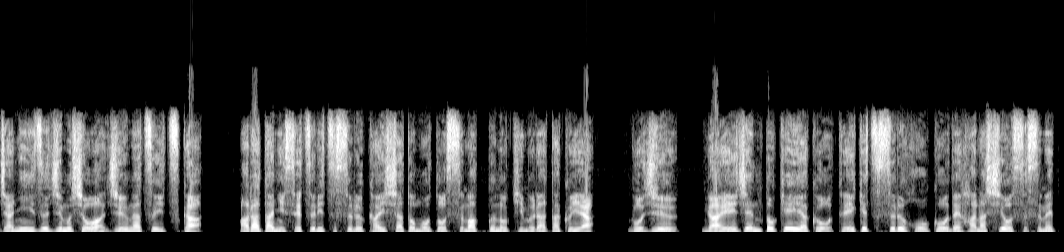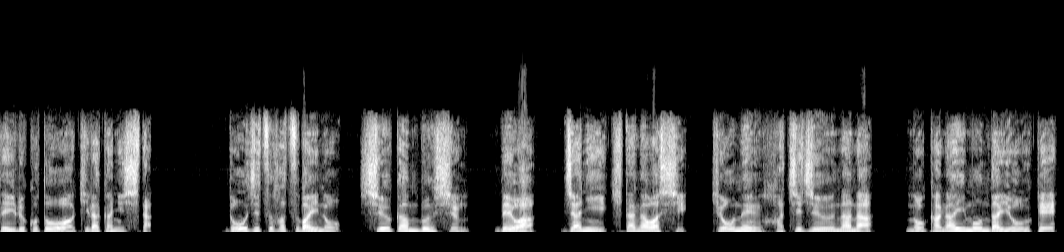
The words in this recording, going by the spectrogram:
ジャニーズ事務所は10月5日、新たに設立する会社と元 SMAP の木村拓哉、50がエージェント契約を締結する方向で話を進めていることを明らかにした。同日発売の週刊文春では、ジャニー喜多川氏、去年87の加害問題を受け、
